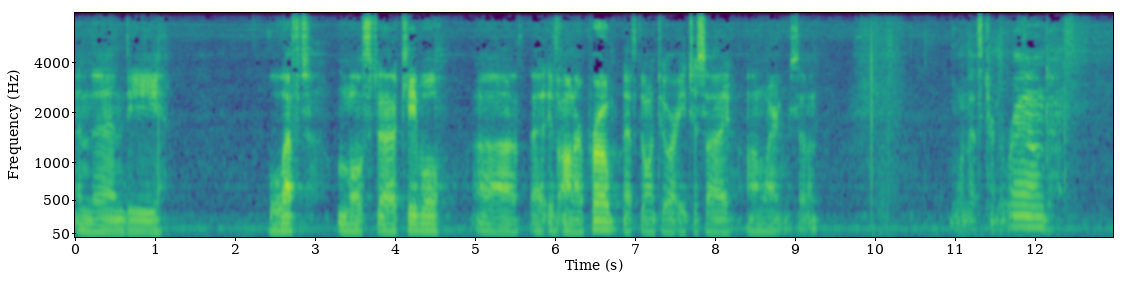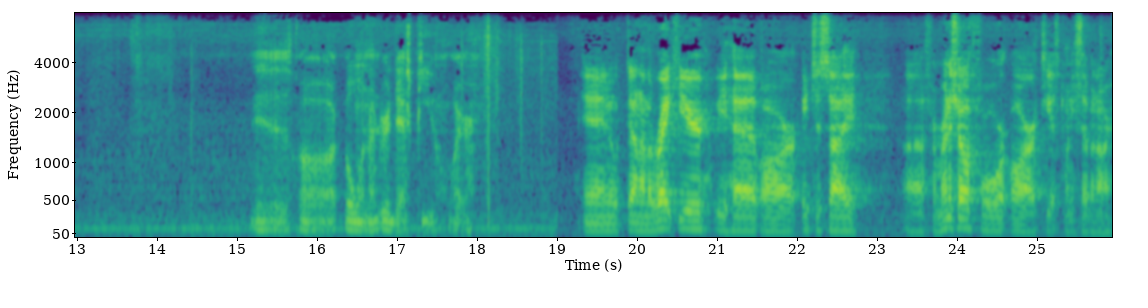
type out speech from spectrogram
And then the leftmost uh, cable uh, that is on our probe, that's going to our HSI on wire number 7. The one that's turned around is our 0100-P wire. And look down on the right here, we have our HSI uh, from Renishaw for our TS27R.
